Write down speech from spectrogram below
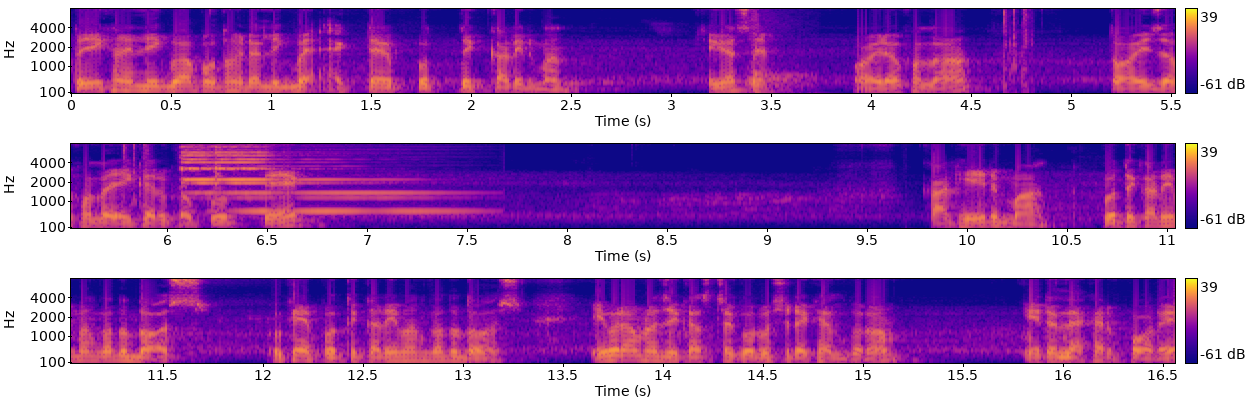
তো এখানে লিখবা প্রথম এটা লিখবা একটা প্রত্যেক কাঠির মান, ঠিক আছে? পয়রা ফলা, তয়জা ফলা, একার প্রত্যেক কাঠির মান। প্রত্যেক কাঠির মান কত? দশ, ওকে? প্রত্যেক কাঠির মান কত? দশ। এবার আমরা যে কাজটা করব, সেটা খেয়াল করো। এটা লেখার পরে,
